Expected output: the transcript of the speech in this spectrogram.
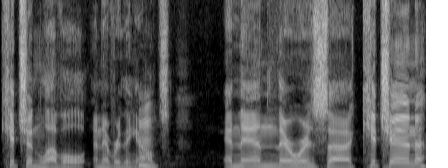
kitchen level and everything hmm. else. And then there was uh kitchen,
